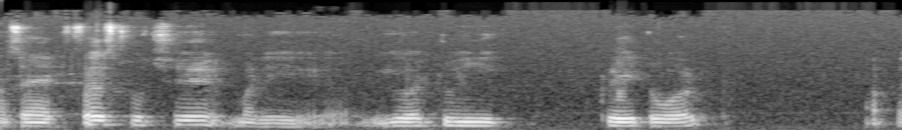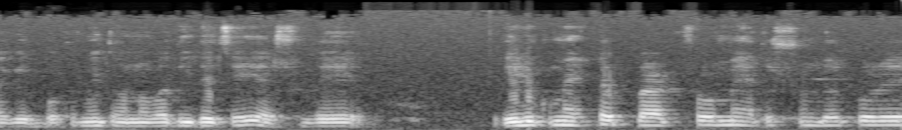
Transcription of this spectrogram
আচ্ছা এট ফার্স্ট হচ্ছে মানে you are doing great work আপনাকে প্রথমেই ধন্যবাদ দিতে চাই। আসলে এরকম একটা প্ল্যাটফর্মে এত সুন্দর করে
